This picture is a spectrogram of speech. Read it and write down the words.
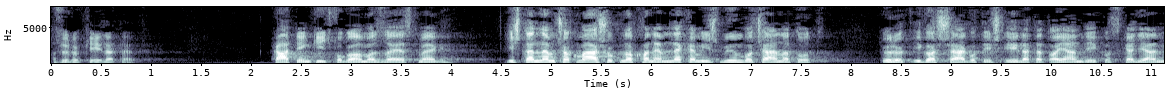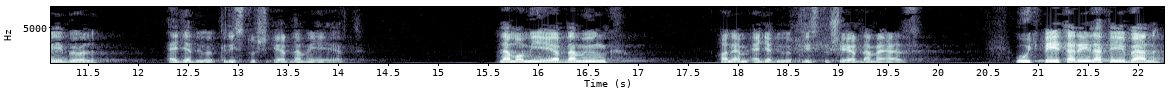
az örök életet. Káténk így fogalmazza ezt meg, Isten nem csak másoknak, hanem nekem is bűnbocsánatot, örök igazságot és életet ajándékoz kegyelméből, egyedül Krisztus érdeméért. Nem a mi érdemünk, hanem egyedül Krisztus érdeme ez. Úgy Péter életében,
